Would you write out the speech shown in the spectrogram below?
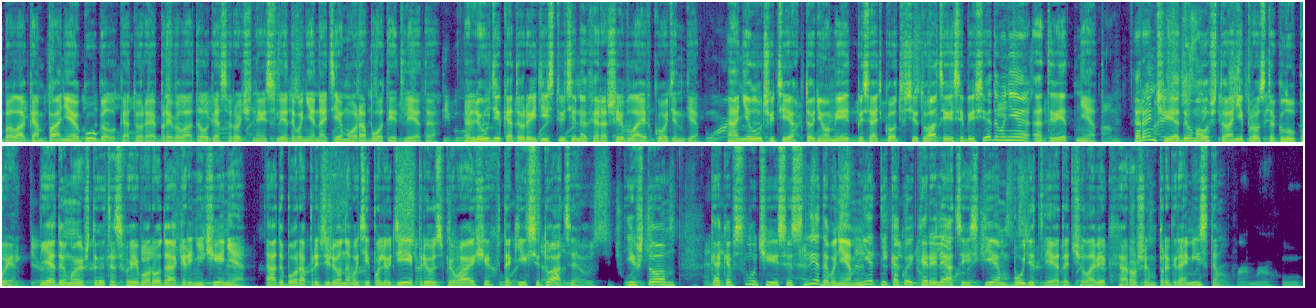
была компания Google, которая провела долгосрочное исследование на тему, работает ли это. Люди, которые действительно хороши в лайфкодинге. Они лучше тех, кто не умеет писать код в ситуации собеседования? Ответ нет. Раньше я думал, что они просто глупые. Я думаю, что это своего рода ограничение, отбор определенного типа людей, преуспевающих в таких ситуациях. И что, как и в случае с исследованием, нет никакой корреляции с тем, будет ли этот человек хорошим программистом, programmer who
